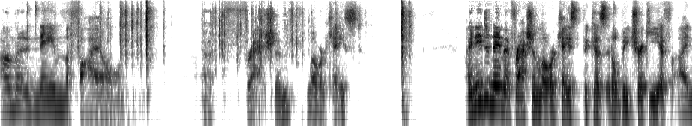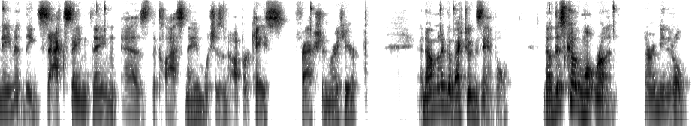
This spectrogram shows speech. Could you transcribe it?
I'm gonna name the file uh, fraction, lowercase. I need to name it fraction lowercase because it'll be tricky if I name it the exact same thing as the class name, which is an uppercase fraction right here. And now I'm gonna go back to example. Now this code won't run, or I mean, it'll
